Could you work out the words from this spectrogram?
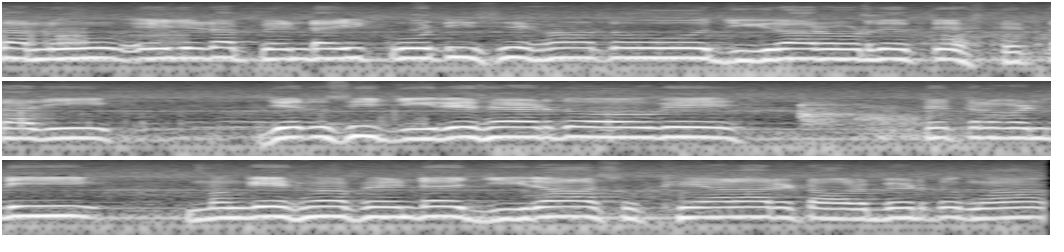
ਤੁਹਾਨੂੰ ਇਹ ਜਿਹੜਾ ਪਿੰਡ ਆ ਜੀ, ਕੋਟੀ ਸੇਖਾਂ ਤੋਂ ਜੀਰਾ ਰੋਡ ਦੇ ਉੱਤੇ ਸਥਿਤ ਆ ਜੀ। ਜੇ ਤੁਸੀਂ ਜੀਰੇ ਸਾਈਡ ਤੋਂ ਆਓਗੇ, ਤੇ ਤਲਵੰਡੀ ਮੰਗੇ ਖਾਂ ਪਿੰਡ ਜੀਰਾ ਸੁੱਖੇ ਵਾਲਾ ਰਟੌਲਬੇੜ ਤੋਂ ਗਾਂ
